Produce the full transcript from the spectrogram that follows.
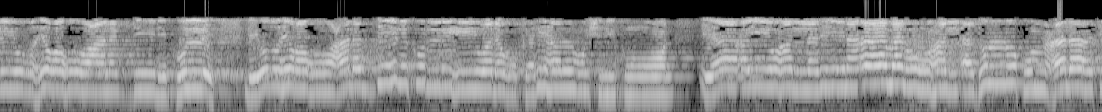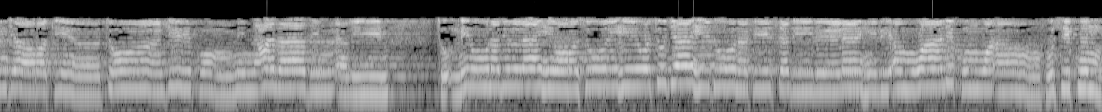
ليظهره على الدين كله ليظهره على الدين كله ولو كره المشركون. يا أيها الذين آمنوا هل أدلكم على تجارة تنجيكم من عذاب أليم؟ تؤمنون بالله ورسوله وتجاهدون في سبيل الله بأموالكم وأنفسكم.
